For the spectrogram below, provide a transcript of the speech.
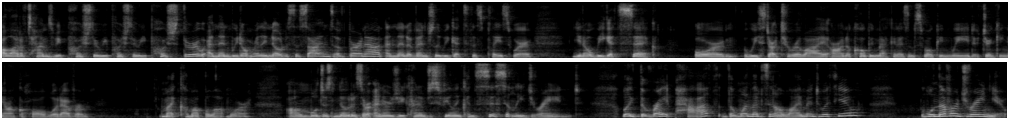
a lot of times we push through, we push through, we push through, and then we don't really notice the signs of burnout. And then eventually we get to this place where, you know, we get sick or we start to rely on a coping mechanism, smoking weed, drinking alcohol, whatever, might come up a lot more. Um, we'll just notice our energy kind of just feeling consistently drained. Like the right path, the one that's in alignment with you, will never drain you.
